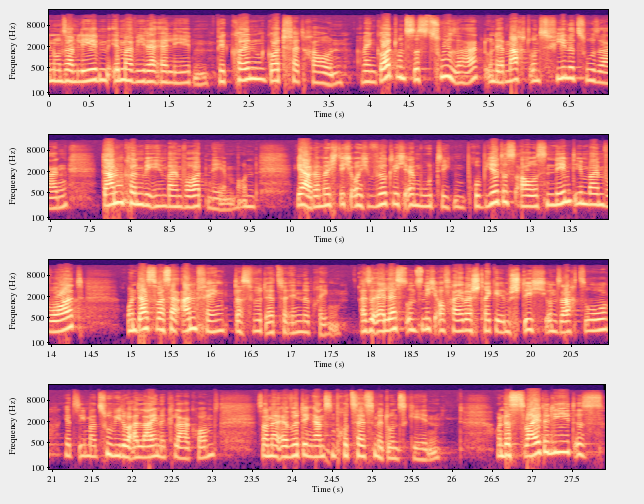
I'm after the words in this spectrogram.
in unserem Leben immer wieder erleben. Wir können Gott vertrauen. Wenn Gott uns das zusagt und er macht uns viele Zusagen, dann können wir ihn beim Wort nehmen. Und ja, da möchte ich euch wirklich ermutigen. Probiert es aus, nehmt ihn beim Wort und das, was er anfängt, das wird er zu Ende bringen. Also er lässt uns nicht auf halber Strecke im Stich und sagt so, jetzt sieh mal zu, wie du alleine klarkommst, sondern er wird den ganzen Prozess mit uns gehen. Und das zweite Lied ist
